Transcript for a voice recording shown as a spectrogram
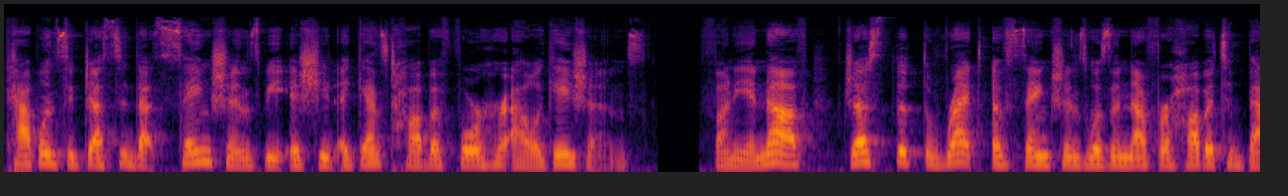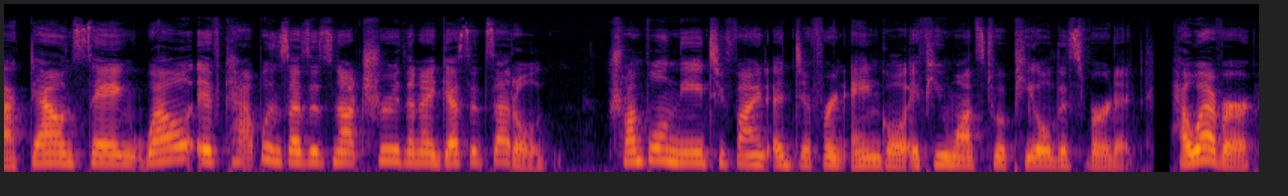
Kaplan suggested that sanctions be issued against Habba for her allegations. Funny enough, just the threat of sanctions was enough for Habba to back down, saying, Well, if Kaplan says it's not true, then I guess it's settled. Trump will need to find a different angle if he wants to appeal this verdict. However,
